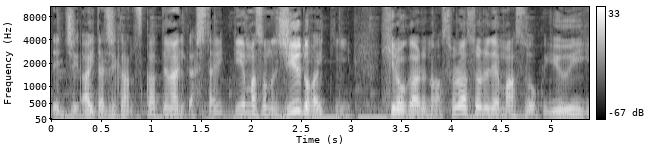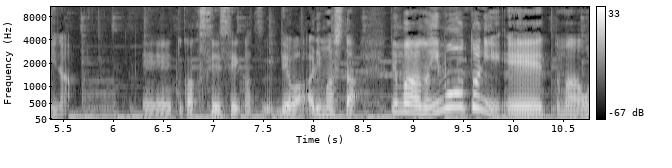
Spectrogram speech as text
で、空いた時間使って何かしたりっていう、まあその自由度が一気に広がるのは、それはそれでまあすごく有意義なえーと、学生生活ではありました。で、まあ、あの妹に、えーとまあ、教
